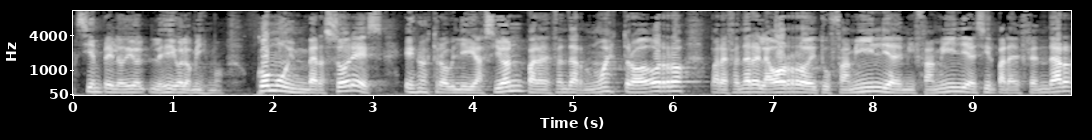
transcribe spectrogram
Siempre les digo lo mismo. Como inversores es nuestra obligación para defender nuestro ahorro, para defender el ahorro de tu familia, de mi familia, es decir, para defender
